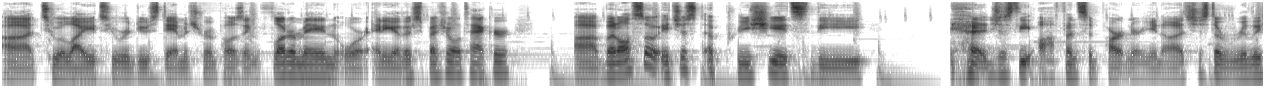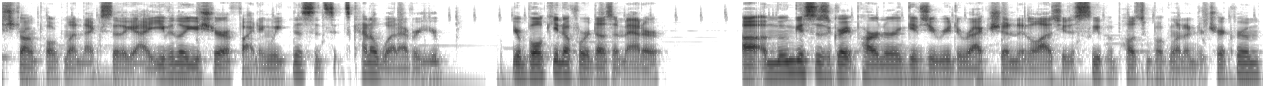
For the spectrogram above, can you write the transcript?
uh, to allow you to reduce damage from opposing Flutter Mane or any other special attacker. Uh, but also, it just appreciates the just the offensive partner. You know, it's just a really strong Pokemon next to the guy. Even though you share a fighting weakness, it's it's kind of whatever. You're you're bulky enough where it doesn't matter. Uh, Amoonguss is a great partner. It gives you redirection. It allows you to sleep opposing Pokemon under Trick Room.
